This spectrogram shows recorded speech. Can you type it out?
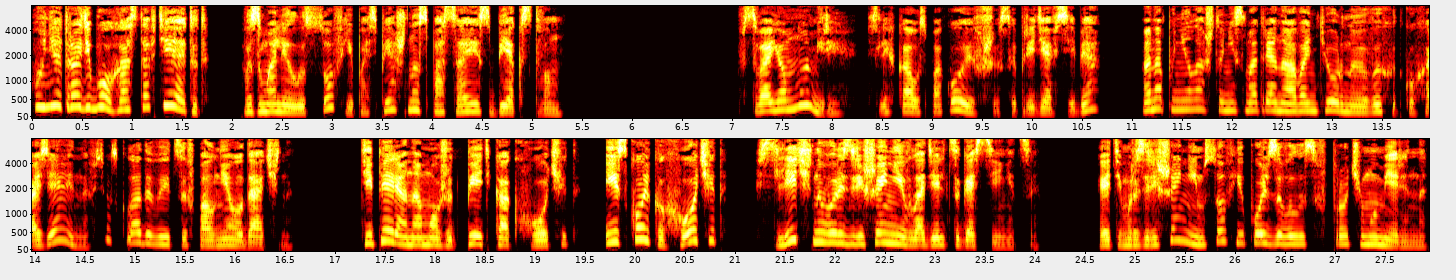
О нет, ради бога, оставьте этот, взмолилась Софья, поспешно спасаясь бегством. В своем номере, слегка успокоившись и придя в себя, она поняла, что, несмотря на авантюрную выходку хозяина, все складывается вполне удачно. Теперь она может петь как хочет и сколько хочет с личного разрешения владельца гостиницы. Этим разрешением Софья пользовалась, впрочем, умеренно,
